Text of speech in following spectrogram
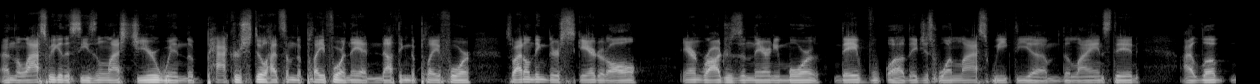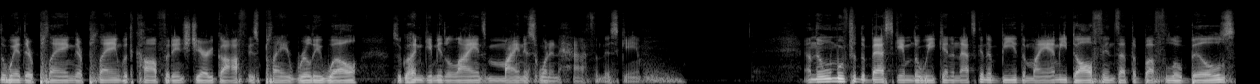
and the last week of the season last year when the Packers still had something to play for and they had nothing to play for. So I don't think they're scared at all. Aaron Rodgers isn't there anymore. They've uh, they just won last week. The um, the Lions did. I love the way they're playing. They're playing with confidence. Jared Goff is playing really well. So go ahead and give me the Lions minus one and a half in this game. And then we'll move to the best game of the weekend, and that's going to be the Miami Dolphins at the Buffalo Bills.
